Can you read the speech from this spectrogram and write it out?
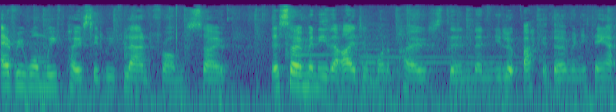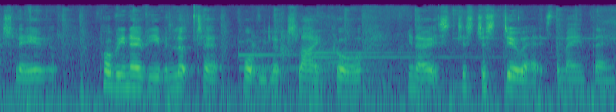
every one we've posted, we've learned from. So there's so many that I didn't want to post, and then you look back at them and you think, actually, probably nobody even looked at what we looked like, or, you know, it's just just do it. It's the main thing.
